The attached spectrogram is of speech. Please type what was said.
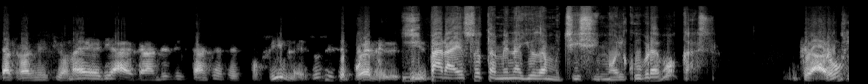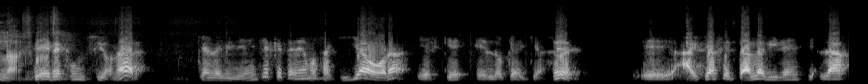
la transmisión aérea a grandes distancias es posible, eso sí se puede decir. Y para eso también ayuda muchísimo el cubrebocas. Claro, debe funcionar. Que la evidencia que tenemos aquí y ahora es que es lo que hay que hacer. Eh, hay que aceptar la evidencia. La,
